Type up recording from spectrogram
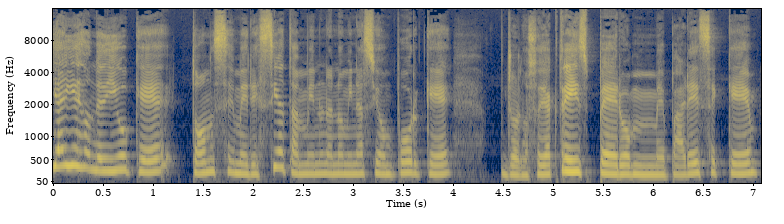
Y ahí es donde digo que Tom se merecía también una nominación porque yo no soy actriz, pero me parece que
